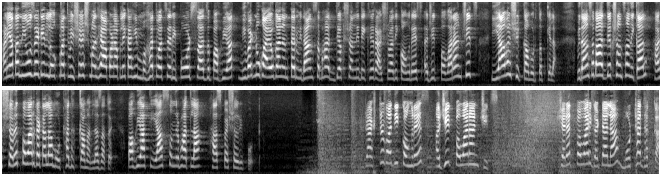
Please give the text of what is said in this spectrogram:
आणि आता न्यूज एटीन लोकमत विशेषमध्ये आपण आपले काही महत्त्वाचे रिपोर्ट्स आज पाहूयात. निवडणूक आयोगानंतर विधानसभा अध्यक्षांनी देखील राष्ट्रवादी काँग्रेस अजित पवारांचीच यावर शिक्कामोर्तब केला. विधानसभा अध्यक्षांचा निकाल हा शरद पवार गटाला मोठा धक्का मानला जातोय. पाहुयात या संदर्भातला हा स्पेशल रिपोर्ट राष्ट्रवादी काँग्रेस अजित पवारांचीच. शरद पवार गटाला मोठा धक्का.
